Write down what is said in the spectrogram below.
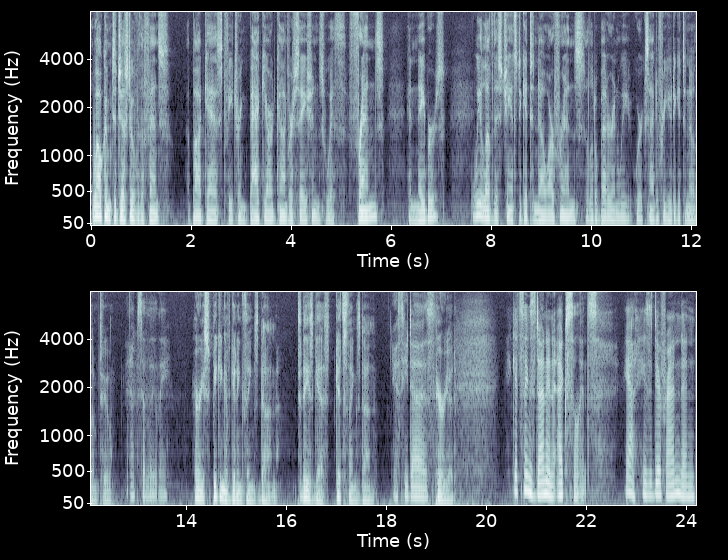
Welcome to Just Over the Fence, a podcast featuring backyard conversations with friends and neighbors. We love this chance to get to know our friends a little better, and we, we're excited for you to get to know them too. Absolutely. Harry, speaking of getting things done, today's guest gets things done, Yes, he does. period. He gets things done in excellence. Yeah, he's a dear friend and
